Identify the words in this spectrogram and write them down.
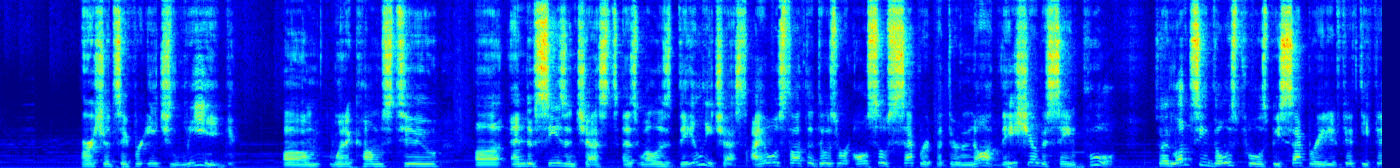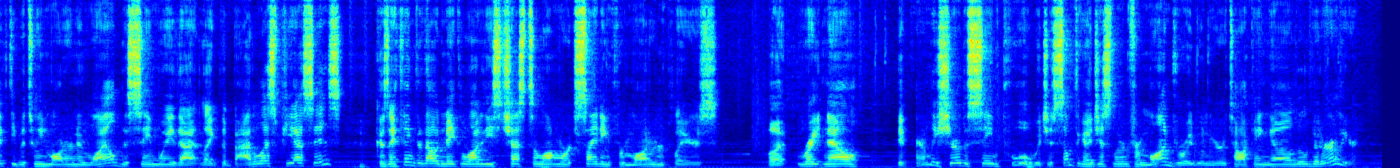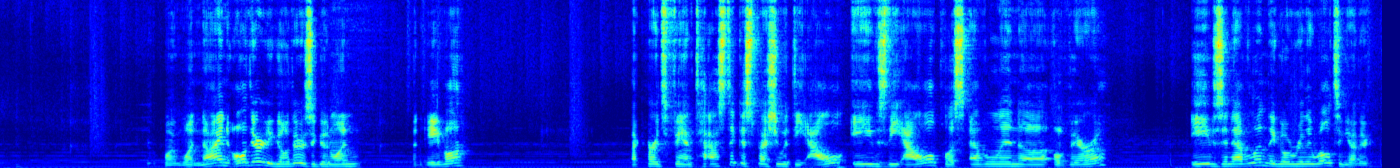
or I should say for each league, um, when it comes to uh, end of season chests as well as daily chests. I always thought that those were also separate, but they're not. They share the same pool. So I'd love to see those pools be separated 50-50 between modern and wild, the same way that like the battle SPS is, because I think that that would make a lot of these chests a lot more exciting for modern players. But right now, they apparently share the same pool, which is something I just learned from Mondroid when we were talking uh, a little bit earlier. 0.19. Oh, there you go. There's a good one. An Ava. That card's fantastic, especially with the Owl. Aves the Owl plus Evelyn uh, Overa. Aves and Evelyn, they go really well together.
